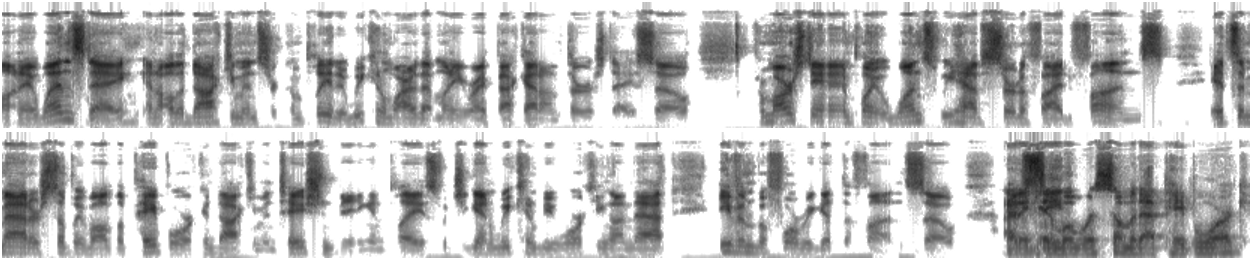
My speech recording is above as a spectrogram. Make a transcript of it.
on a Wednesday and all the documents are completed, we can wire that money right back out on Thursday. So, from our standpoint, once we have certified funds, it's a matter simply of all the paperwork and documentation being in place, which again, we can be working on that even before we get the funds. So, and I've again, seen, what was some of that paperwork?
